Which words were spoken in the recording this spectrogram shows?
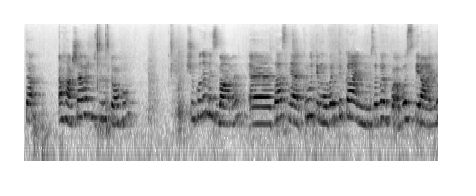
Так, ага, ще вернуся до того, що коли ми з вами е, власне крутимо вертикальну завивку або спіральну,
